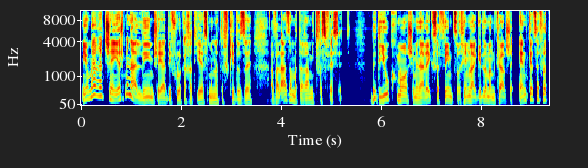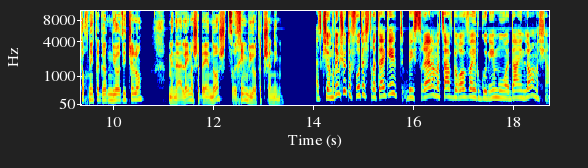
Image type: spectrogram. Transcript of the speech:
היא אומרת שיש מנהלים שיעדיפו לקחת יסמן לתפקיד הזה, אבל אז המטרה מתפספסת. בדיוק כמו שמנהלי כספים צריכים להגיד למנכ"ל שאין כסף לתוכנית הגרנדיוזית שלו, מנהלי משאבי אנוש צריכים להיות עקשנים. אז כשאומרים שותפות אסטרטגית, בישראל המצב ברוב הארגונים הוא עדיין לא ממש שם.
